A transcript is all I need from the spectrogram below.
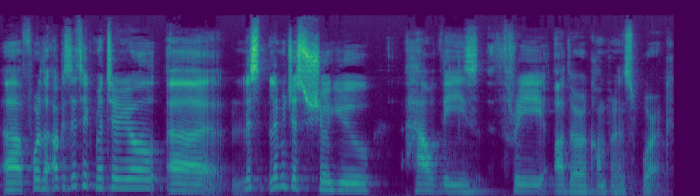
Uh, for the auxetic material, uh, let me just show you how these three other components work.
